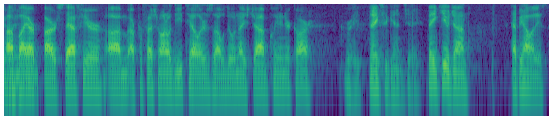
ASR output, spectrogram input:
uh, by our, our staff here, um, our professional auto detailers uh, will do a nice job cleaning your car. Great. Thanks again, Jay. Thank you, John. Happy holidays.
